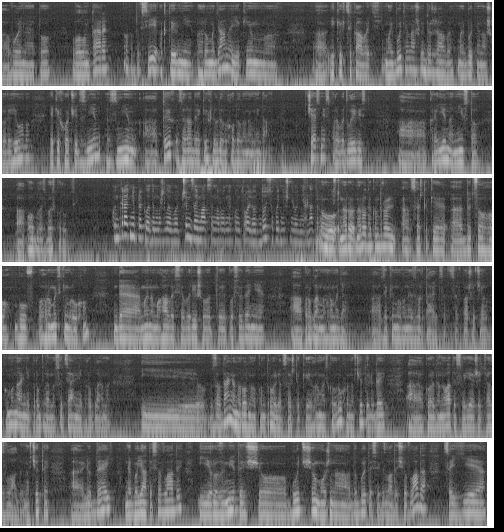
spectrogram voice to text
воїни АТО, волонтери, ну, тобто всі активні громадяни, яким, яких цікавить майбутнє нашої держави, майбутнє нашого регіону, які хочуть змін, змін тих, заради яких люди виходили на майдани. Чесність, справедливість, країна, місто, область без корупції. Конкретні приклади, можливо, чим займався народний контроль от до сьогоднішнього дня на Ну, народ, народний контроль е, все ж таки е, до цього був громадським рухом, де ми намагалися вирішувати повсякденні проблеми громадян, з якими вони звертаються. Це в першу чергу комунальні проблеми, соціальні проблеми. І завдання народного контролю, все ж таки громадського руху, навчити людей координувати своє життя з владою, навчити е, людей не боятися влади і розуміти, що будь-що можна добитися від влади, що влада це є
